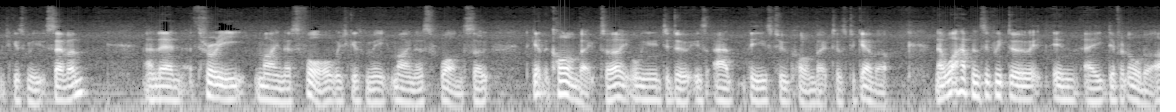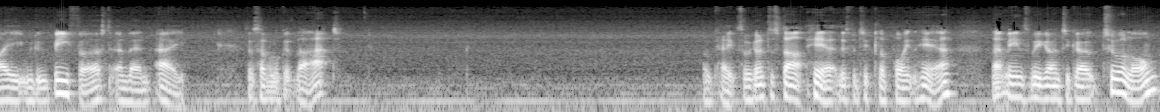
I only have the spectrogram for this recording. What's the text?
which gives me 7 and then 3 minus 4 which gives me minus 1. So to get the column vector all you need to do is add these two column vectors together. Now what happens if we do it in a different order, i.e. we do B first and then A. So let's have a look at that. Okay, so we're going to start here at this particular point here. That means we're going to go two along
